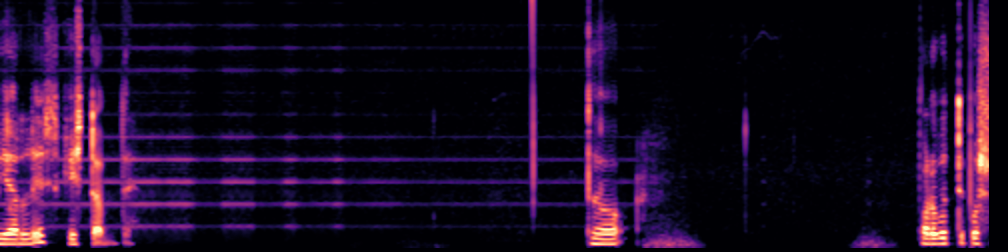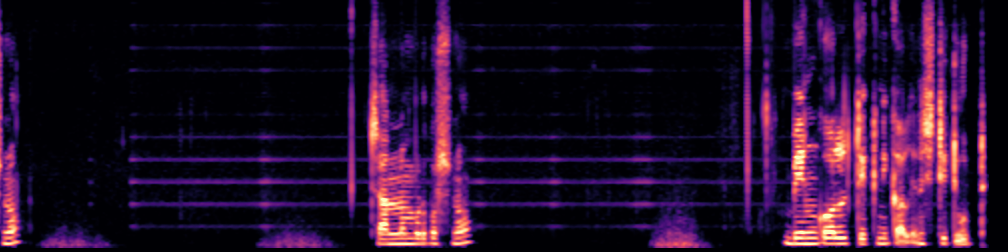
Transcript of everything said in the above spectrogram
বিয়াল্লিশ খ্রিস্টাব্দে। তো পরবর্তী প্রশ্ন। চার নম্বর প্রশ্ন। বেঙ্গল টেকনিক্যাল ইনস্টিটিউট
